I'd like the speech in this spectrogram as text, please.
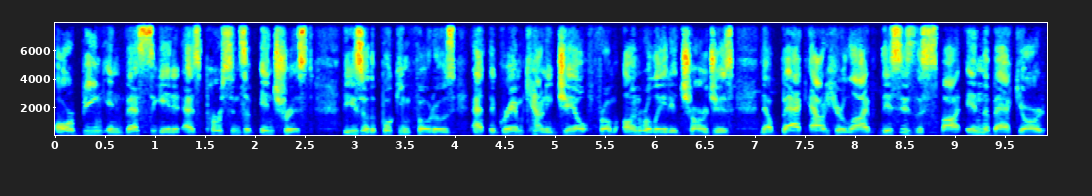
are being investigated as persons of interest. These are the booking photos at the Graham County Jail from unrelated charges. Now, back out here live, this is the spot in the backyard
